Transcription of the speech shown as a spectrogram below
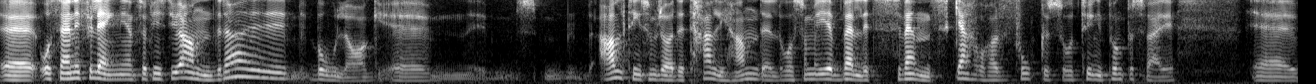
Eh, och sen i förlängningen så finns det ju andra eh, bolag, eh, allting som rör detaljhandel och som är väldigt svenska och har fokus och tyngdpunkt på Sverige. Eh,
